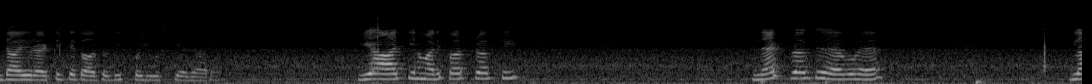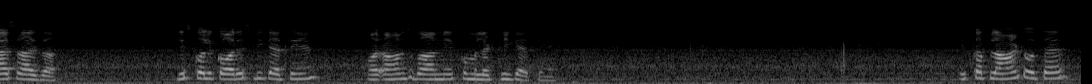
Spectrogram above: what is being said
डायोरेटिक के तौर पे भी इसको यूज़ किया जा रहा है। ये आज की हमारी फ़र्स्ट ड्रग थी। नेक्स्ट ड्रग जो है वो है ग्लासराइजा जिसको लिकोरिस भी कहते हैं और आम ज़ुबान में इसको मलट्ठी कहते हैं। इसका प्लांट होता है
